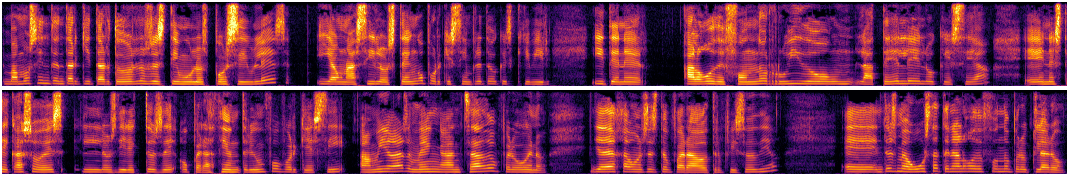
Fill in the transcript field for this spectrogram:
vamos a intentar quitar todos los estímulos posibles y aún así los tengo porque siempre tengo que escribir y tener algo de fondo, ruido, la tele, lo que sea. en este caso es los directos de Operación Triunfo, porque sí, amigas, me he enganchado, pero bueno, ya dejamos esto para otro episodio. Eh, entonces me gusta tener algo de fondo, pero claro,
